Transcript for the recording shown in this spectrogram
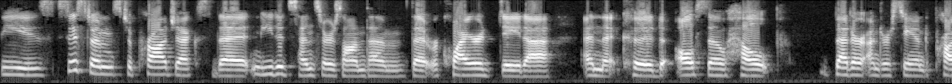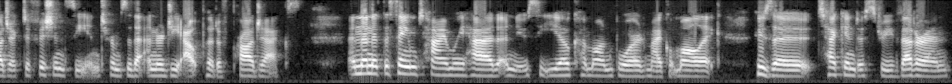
these systems to projects that needed sensors on them, that required data, and that could also help better understand project efficiency in terms of the energy output of projects. And then at the same time, we had a new CEO come on board, Michael Maulick, who's a tech industry veteran.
